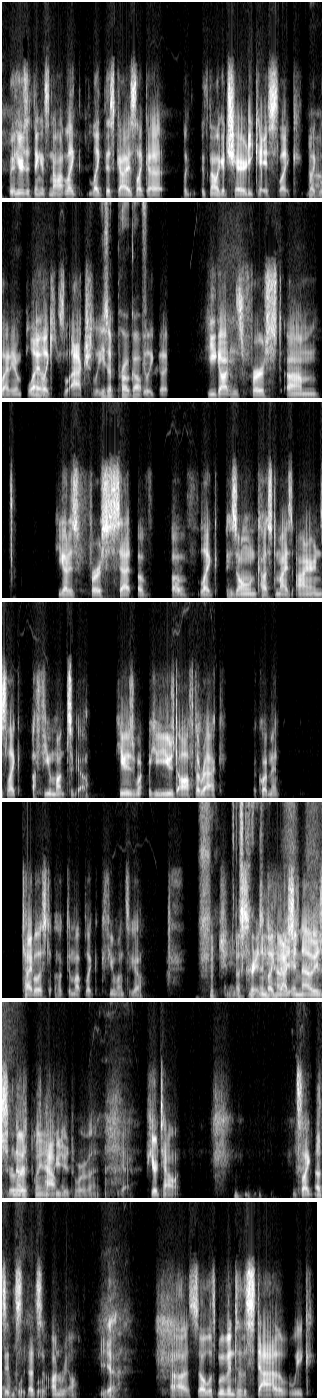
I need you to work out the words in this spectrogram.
But here's the thing: it's not like like this guy's like a like it's not like a charity case, like like Uh-huh. letting him play. No. Like he's actually he's a pro golfer. really good. He got his first um he got his first set of of like his own customized irons like a few months ago. He was he used off the rack equipment. Titleist hooked him up like a few months ago. Jeez. That's crazy. And, Like, now, that's and now he's now he's pure playing a talent. PGA Tour event. Yeah, pure talent. It's like That's it's, that's unreal. Yeah. Uh, so let's move into the stat of the week.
